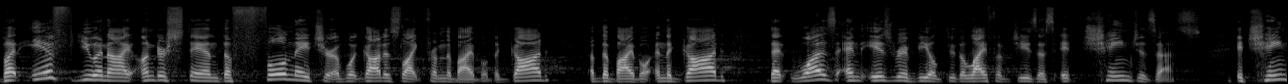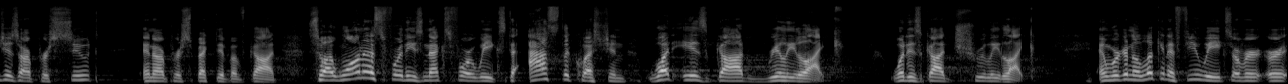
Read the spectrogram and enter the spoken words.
But if you and I understand the full nature of what God is like from the Bible, the God of the Bible, and the God that was and is revealed through the life of Jesus, it changes us. It changes our pursuit and our perspective of God. So I want us for these next four weeks to ask the question what is God really like? What is God truly like? And we're going to look in a few weeks, over, or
